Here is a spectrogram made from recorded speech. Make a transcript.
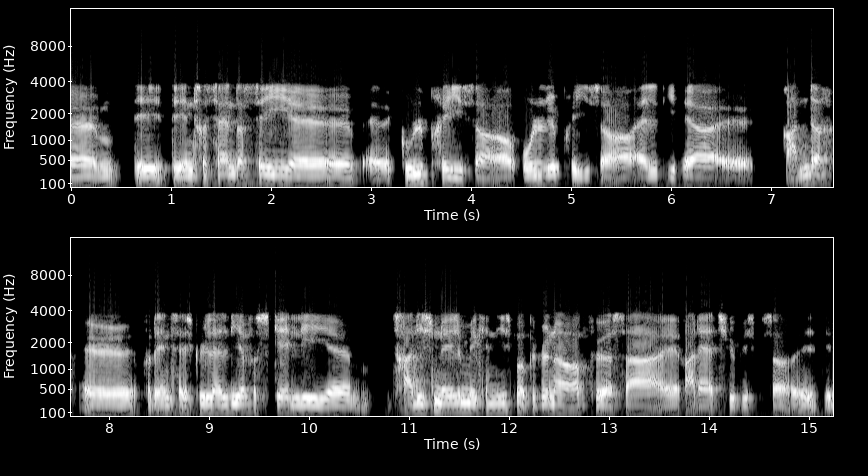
Øh, det, det er interessant at se øh, øh guldpriser og oliepriser og alle de her øh, renter, øh, for den sags skyld, alle de her forskellige øh, traditionelle mekanismer begynder at opføre sig øh, ret atypisk. Så øh, det,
